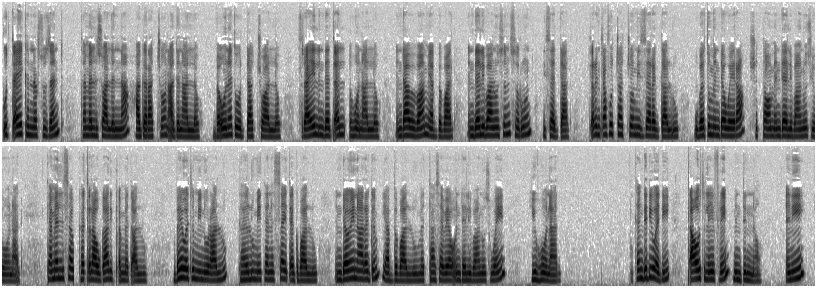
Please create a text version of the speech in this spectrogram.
ቁጣዬ ከእነርሱ ዘንድ ተመልሷልና ሀገራቸውን አድናለሁ። በእውነት እወዳቸዋለሁ። እስራኤል እንደ ጠል እሆናለሁ፣ እንደ አበባም ያብባል፣ እንደ ሊባኖስም ስሩን ይሰዳል። ቅርንጫፎቻቸውም ይዘረጋሉ፣ ውበቱም እንደ ወይራ ሽታውም እንደ ሊባኖስ ይሆናል። ተመልሰው ከጥላው ጋር ይቀመጣሉ፣ በሕይወትም ይኖራሉ። ከእህሉም የተነሳ ይጠግባሉ፣ እንደ ወይን አረግም ያብባሉ። መታሰቢያው እንደ ሊባኖስ ወይን ይሆናል። ከእንግዲህ ወዲህ ጣዖት ለኤፍሬም ምንድን ነው? እኔ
